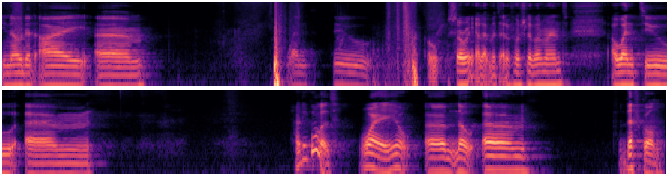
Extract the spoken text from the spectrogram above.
you know that I um, went to. Oh, sorry, I let my telephone slip of my hand. I went to. Um, how do you call it? Why? Um, no, um, DEF CON.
